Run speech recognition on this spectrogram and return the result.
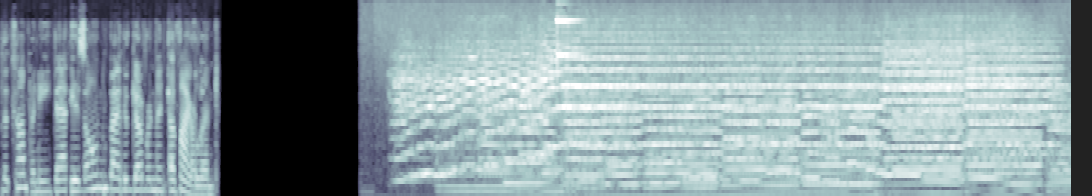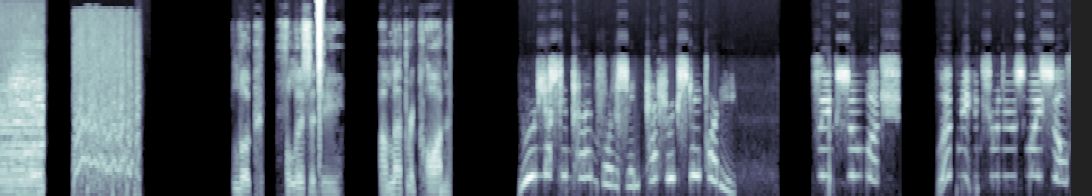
The company that is owned by the government of Ireland. Look, Felicity. A leprechaun. You're just in time for the St. Patrick's Day party. Thanks so much. Let me introduce myself.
